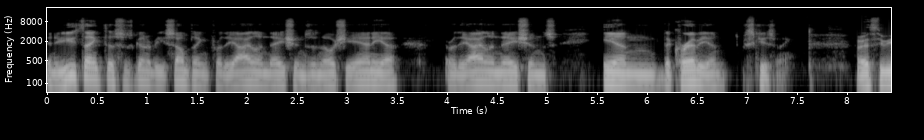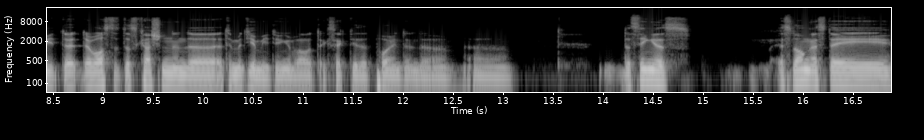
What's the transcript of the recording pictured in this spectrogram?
And do you think this is going to be something for the island nations in Oceania or the island nations in the Caribbean? Excuse me. I see. We, there, was a discussion in the at the mid-year meeting about exactly that point, and uh, uh, the thing is, as long as they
